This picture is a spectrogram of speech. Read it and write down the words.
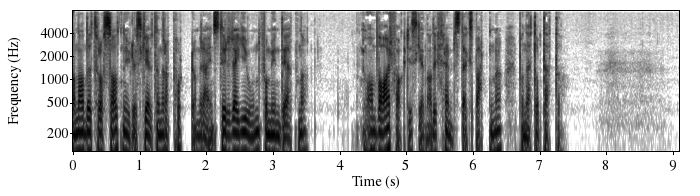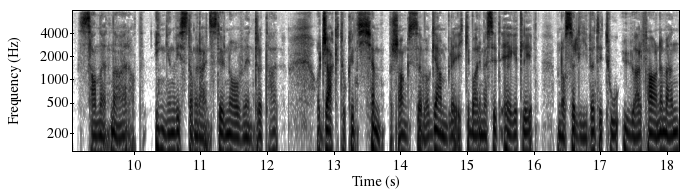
Han hadde tross alt nylig skrevet en rapport om reinsdyr i regionen for myndighetene, og han var faktisk en av de fremste ekspertene på nettopp dette. Sannheten er at ingen visste om reinsdyrene overvintret her, og Jack tok en kjempesjanse ved å gamble ikke bare med sitt eget liv, men også livet til to uerfarne menn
